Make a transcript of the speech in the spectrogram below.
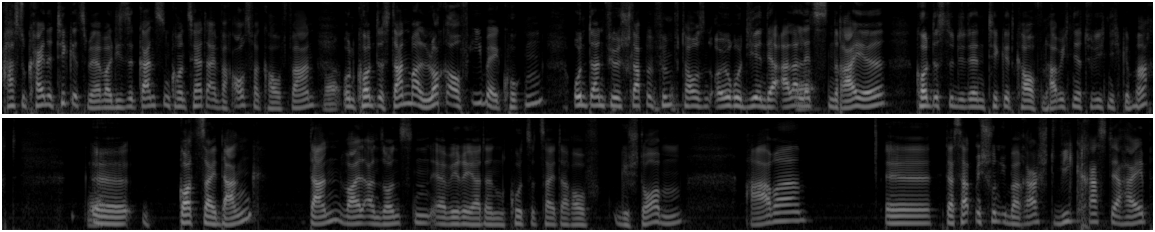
hast du keine Tickets mehr, weil diese ganzen Konzerte einfach ausverkauft waren Ja. und konntest dann mal locker auf Ebay gucken und dann für schlappe 5000 Euro dir in der allerletzten Reihe konntest du dir dann ein Ticket kaufen. Habe ich natürlich nicht gemacht. Ja. Äh, Gott sei Dank, dann, weil ansonsten er wäre ja dann kurze Zeit darauf gestorben. Aber äh, das hat mich schon überrascht, wie krass der Hype,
